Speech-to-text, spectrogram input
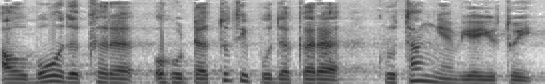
අවබෝධ කර ඔහුට තුතිපුද කර කෘතං්‍ය විය යුතුයි.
